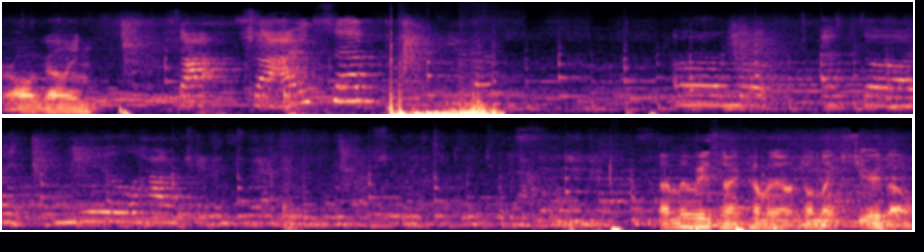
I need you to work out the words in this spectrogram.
are all going. That movie's not coming out until next year though.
